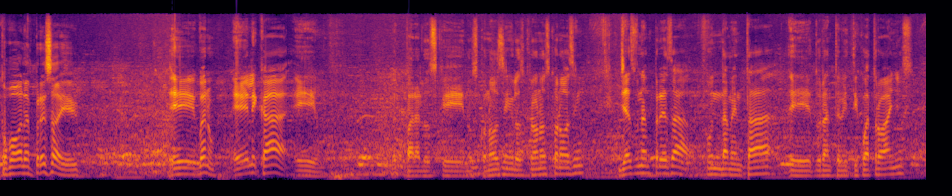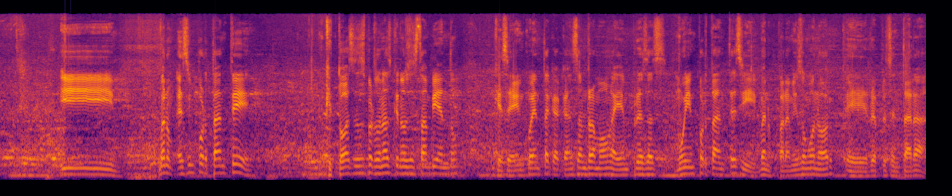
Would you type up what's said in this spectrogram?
¿Cómo va la empresa? Y Eh, bueno, ELK, eh, para los que nos conocen y los que no nos conocen, ya es una empresa fundamentada eh, durante 24 años. Y bueno, es importante que todas esas personas que nos están viendo, que se den cuenta que acá en San Ramón hay empresas muy importantes y bueno, para mí es un honor eh, representar a,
